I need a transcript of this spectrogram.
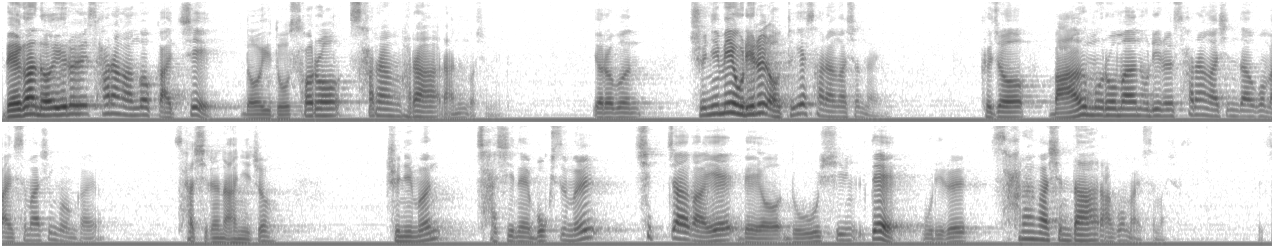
내가 너희를 사랑한 것 같이 너희도 서로 사랑하라라는 것입니다. 여러분, 주님이 우리를 어떻게 사랑하셨나요? 그저 마음으로만 우리를 사랑하신다고 말씀하신 건가요? 사실은 아니죠. 주님은 자신의 목숨을 십자가에 내어 놓으실 때 우리를 사랑하신다라고 말씀하셨어요. 그렇죠?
